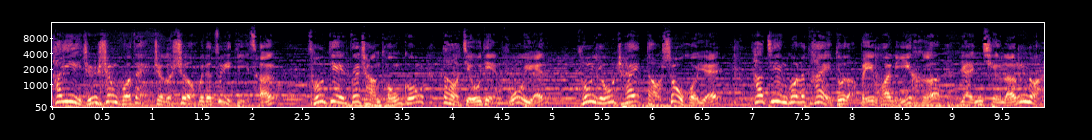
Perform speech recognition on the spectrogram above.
他一直生活在这个社会的最底层，从电子厂童工到酒店服务员，从邮差到售货员，他见过了太多的悲欢离合、人情冷暖。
